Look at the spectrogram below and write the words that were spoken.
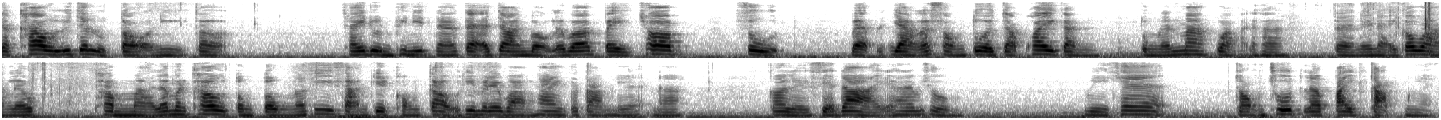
จะเข้าหรือจะหลุดต่อนี่ก็ใช้ดุลพินิษนะ แต่อาจารย์บอกเลยว่าไปชอบสูตรแบบอย่างละสองตัวจับไขว้กันตรงนั้นมากกว่านะคะ แต่ไหนๆก็วางแล้ว ทำมาแล้วมันเข้าตรงๆนะที่สามเจ็ดของเก่าที่ไม่ได้วางให้ก็ตามนี้นะ ก็เลยเสียดายนะท่านผู้ชม มีแค่สองชุดแล้วไปกลับเนี่ย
